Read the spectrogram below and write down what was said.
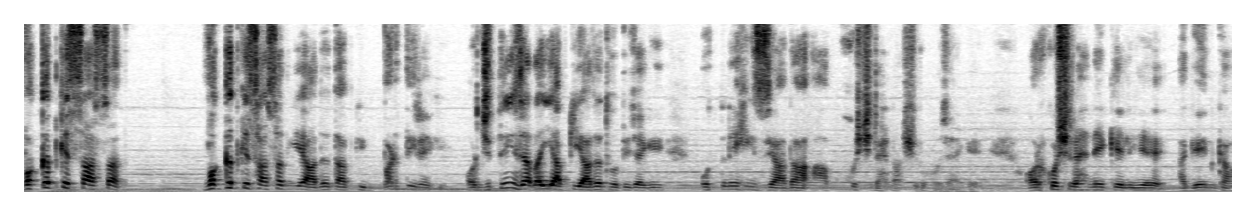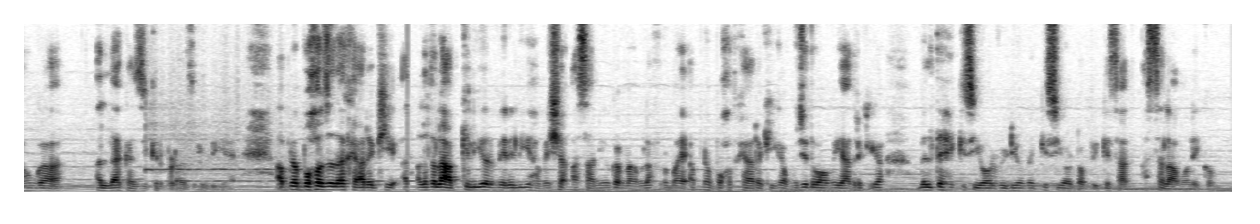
وقت کے ساتھ ساتھ، وقت کے ساتھ ساتھ یہ عادت آپ کی بڑھتی رہے گی اور جتنی زیادہ یہ آپ کی عادت ہوتی جائے گی، اتنے ہی زیادہ آپ خوش رہنا شروع ہو جائیں گے. اور خوش رہنے کے لیے اگین کہوں گا اللہ کا ذکر بڑا ضروری ہے۔ اپنا بہت زیادہ خیال رکھیے۔ اللہ تعالیٰ آپ کے لیے اور میرے لیے ہمیشہ آسانیوں کا معاملہ فرمائے۔ اپنا بہت خیال رکھیے گا۔ مجھے دعاؤں میں یاد رکھیے گا۔ ملتے ہیں کسی اور ویڈیو میں کسی اور ٹاپک کے ساتھ۔ السلام علیکم۔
